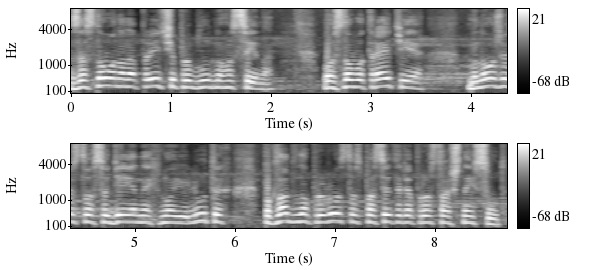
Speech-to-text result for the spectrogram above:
заснована на притчі про блудного сина. В основу третьої множество содіяних мною лютих покладено пророцтво Спасителя про страшний суд.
